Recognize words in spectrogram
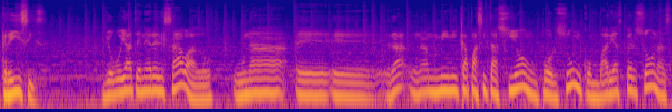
crisis. Yo voy a tener el sábado una, eh, eh, una mini capacitación por Zoom con varias personas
